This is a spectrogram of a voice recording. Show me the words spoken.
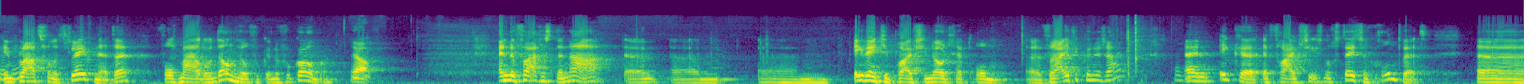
in Mhm. plaats van het sleepnetten, volgens mij hadden we dan heel veel kunnen voorkomen. Ja. En de vraag is daarna, ehm, ehm, ehm, ik denk dat je privacy nodig hebt om eh, vrij te kunnen zijn. Mhm. En ik, eh, en privacy is nog steeds een grondwet. Eh,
